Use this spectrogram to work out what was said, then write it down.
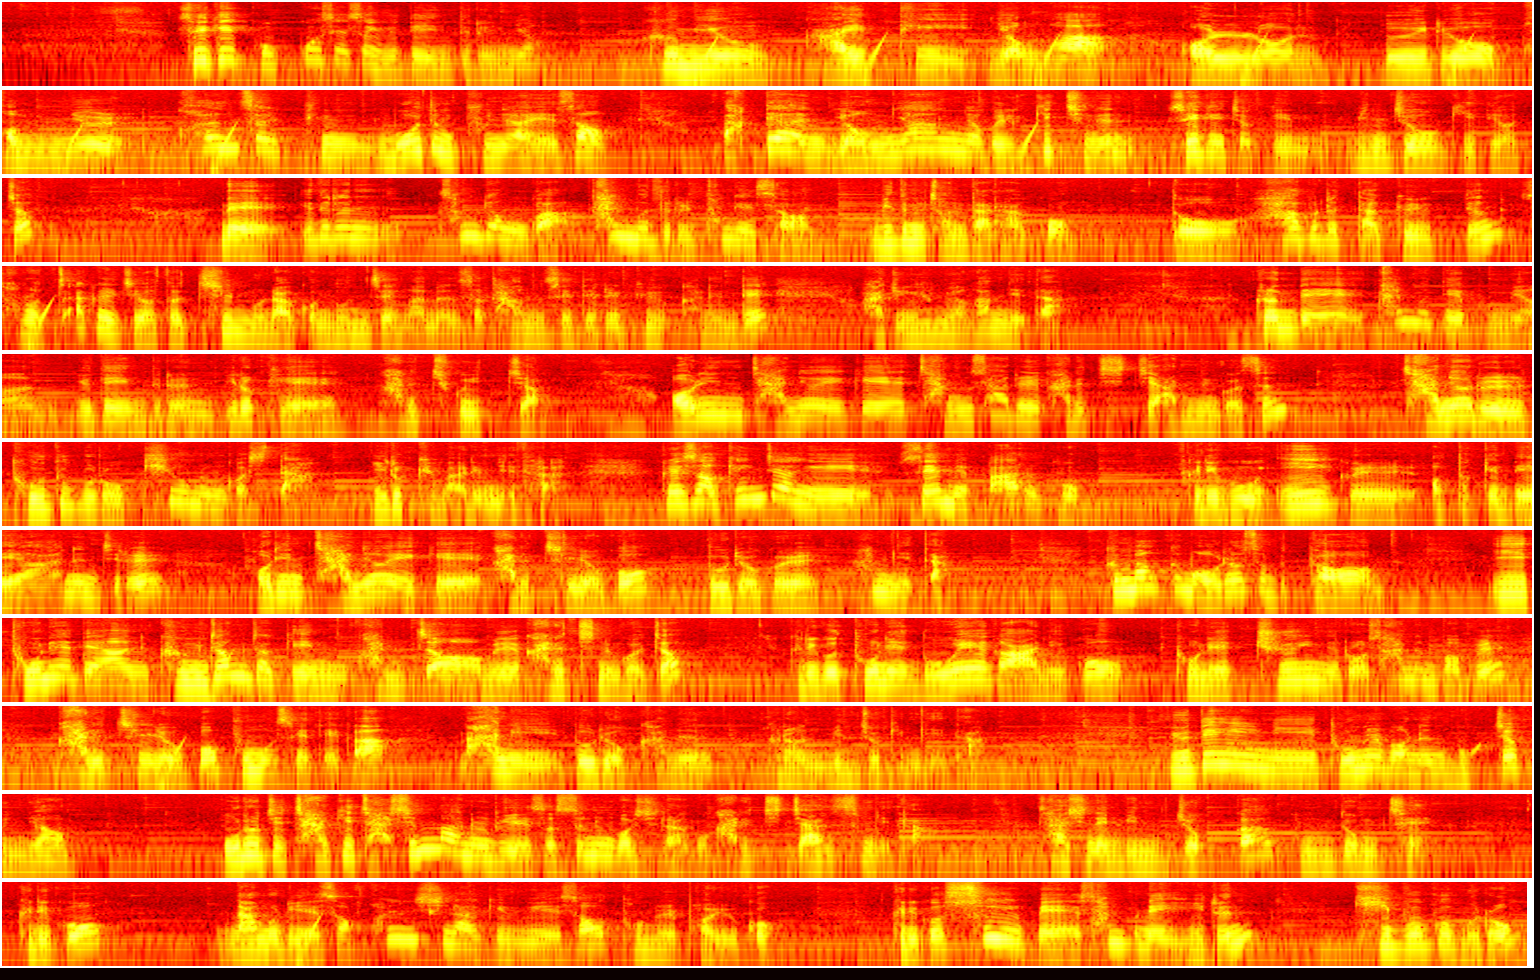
세계 곳곳에서 유대인들은요, 금융, IT, 영화, 언론, 의료, 법률, 컨설팅 모든 분야에서 막대한 영향력을 끼치는 세계적인 민족이 되었죠. 네, 이들은 성경과 탈무드를 통해서 믿음 전달하고 또 하브르타 교육 등 서로 짝을 지어서 질문하고 논쟁하면서 다음 세대를 교육하는데 아주 유명합니다. 그런데 탈무드에 보면 유대인들은 이렇게 가르치고 있죠. 어린 자녀에게 장사를 가르치지 않는 것은 자녀를 도둑으로 키우는 것이다. 이렇게 말입니다. 그래서 굉장히 쌤에 빠르고 그리고 이익을 어떻게 내야 하는지를 어린 자녀에게 가르치려고 노력을 합니다. 그만큼 어려서부터 이 돈에 대한 긍정적인 관점을 가르치는 거죠. 그리고 돈의 노예가 아니고 돈의 주인으로 사는 법을 가르치려고 부모 세대가 많이 노력하는 그런 민족입니다. 유대인이 돈을 버는 목적은요, 오로지 자기 자신만을 위해서 쓰는 것이라고 가르치지 않습니다. 자신의 민족과 공동체, 그리고 남을 위해서 헌신하기 위해서 돈을 벌고, 그리고 수입의 3분의 1은 기부금으로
